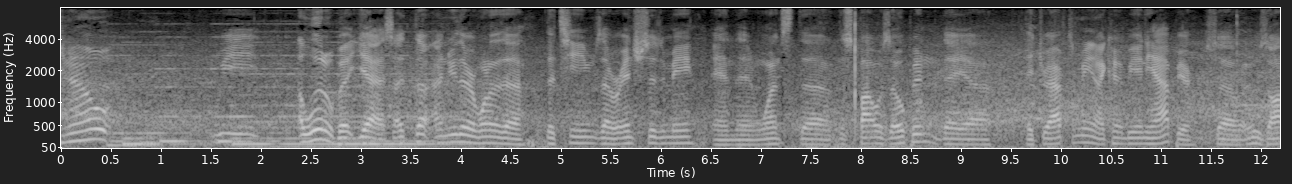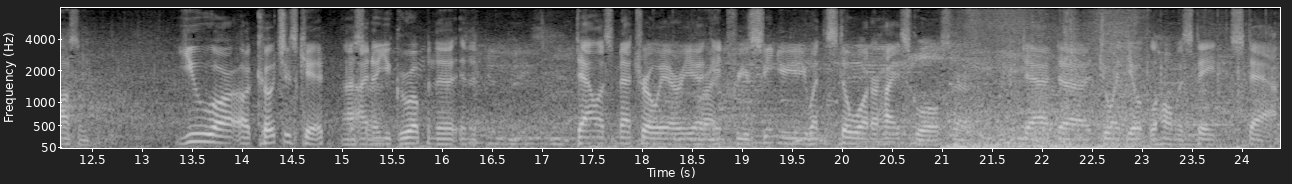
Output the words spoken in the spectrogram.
You know, we a little bit, yes. I thought I knew they were one of the, the teams that were interested in me, and then once the the spot was open, they uh, they drafted me, and I couldn't be any happier. So it was awesome. You are a coach's kid. Yes, I know you grew up in the in the Dallas metro area, right. and for your senior year, you went to Stillwater High School. Sure. Your dad uh, joined the Oklahoma State staff.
